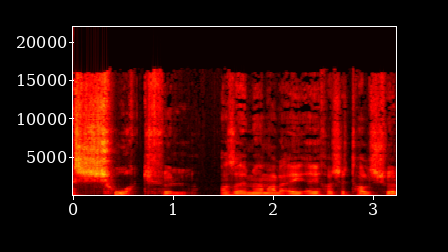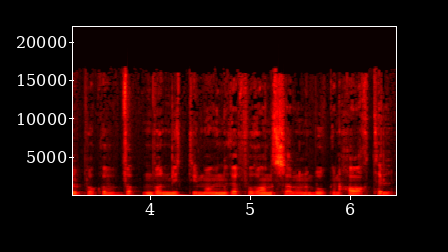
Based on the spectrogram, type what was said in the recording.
sjåkfull. Altså, jeg mener det. Jeg, jeg har ikke tall sjøl på hvor vanvittig mange referanser denne boken har til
